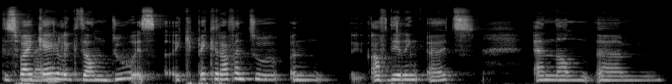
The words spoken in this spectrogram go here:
Dus wat nee. ik eigenlijk dan doe, is ik pik er af en toe een afdeling uit en dan um,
